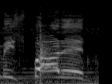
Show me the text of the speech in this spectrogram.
Enemy spotted!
